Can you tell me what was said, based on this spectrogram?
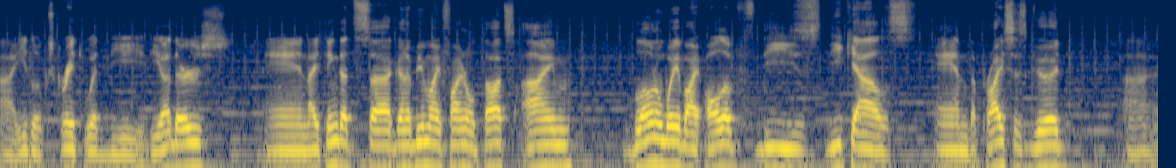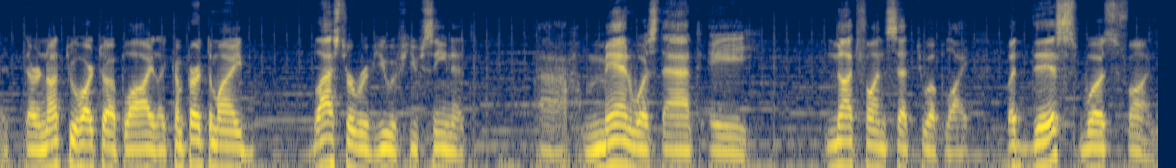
Uh, he looks great with the, the others. And I think that's uh, to be my final thoughts. I'm blown away by all of these decals and the price is good. Uh, they're not too hard to apply. Like compared to my Blaster review, if you've seen it, uh, man was that a not fun set to apply. But this was fun.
